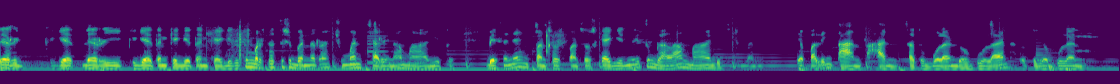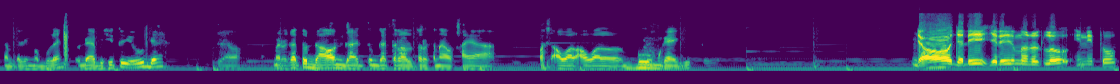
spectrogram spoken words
Dari kegiatan dari kegiatan-kegiatan kayak gitu tuh mereka tuh sebenarnya cuman cari nama gitu. Biasanya yang pansos-pansos kayak gini tuh nggak lama gitu cuman ya paling tahan-tahan satu bulan dua bulan atau tiga bulan sampai lima bulan udah habis itu ya udah. Ya mereka tuh down gak tuh nggak terlalu terkenal kayak pas awal-awal boom kayak gitu. Oh, jadi jadi menurut lu ini tuh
